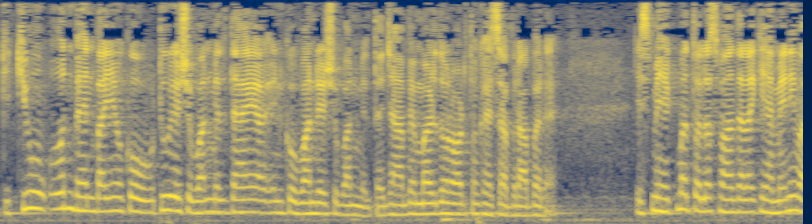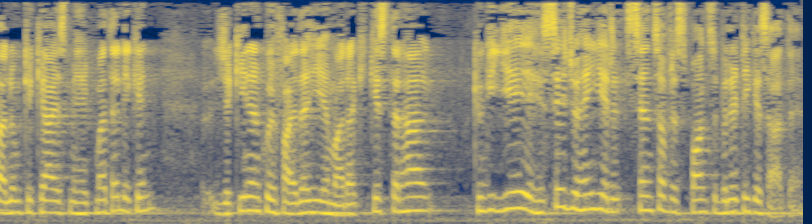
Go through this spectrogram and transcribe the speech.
کہ کیوں ان بہن بھائیوں کو ٹو ریشو ون ملتا ہے اور ان کو ون ریشو ون ملتا ہے، جہاں پہ مردوں اور عورتوں کا حصہ برابر ہے۔ اس میں حکمت تو اللہ سبحانہ تعالیٰ کی ہمیں نہیں معلوم کہ کیا اس میں حکمت ہے، لیکن یقیناً کوئی فائدہ ہی ہمارا کہ کس طرح، کیونکہ یہ حصے جو ہیں، یہ سینس آف ریسپانسبلٹی کے ساتھ ہیں۔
